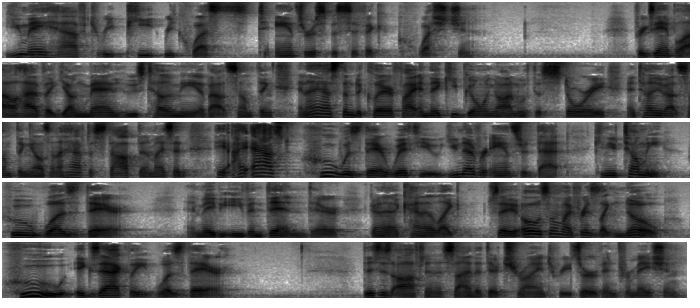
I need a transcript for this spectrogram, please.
you may have to repeat requests to answer a specific question. For example, I'll have a young man who's telling me about something, and I ask them to clarify, and they keep going on with the story and telling me about something else, and I have to stop them. I said, Hey, I asked who was there with you. You never answered that. Can you tell me who was there? And maybe even then, they're going to kind of like say, Oh, some of my friends like, No, who exactly was there? This is often a sign that they're trying to reserve information.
